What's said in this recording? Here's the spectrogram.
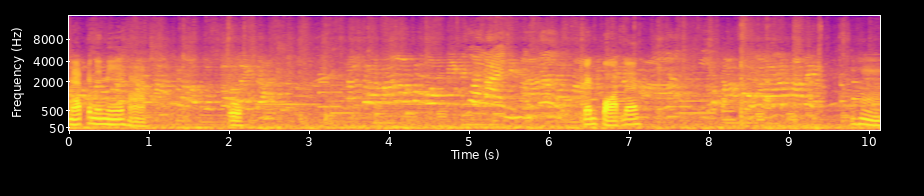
แมสก็ไม่มีฮะโอ้เต็มปอดเลยหือ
